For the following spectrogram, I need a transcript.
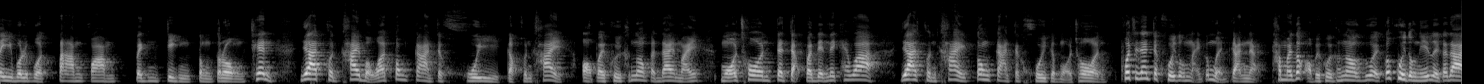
ตีบริบทตามความ เป็นจริงตรงๆ เช่น ญาติคนไข้บอกว่าต้องการจะคุยกับคนไข้ออกไปคุยข้างนอกกันได้ไหมหมอชนจะจับประเด็นได้แค่ว่าญาติคนไข้ต้องการจะคุยกับหมอชน เพราะฉะนั้นจะคุยตรงไหนก็เหมือนกันน่ะทำไมต้องออกไปคุยข้างนอกด้วย ก็คุยตรงนี้เลยก็ได้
